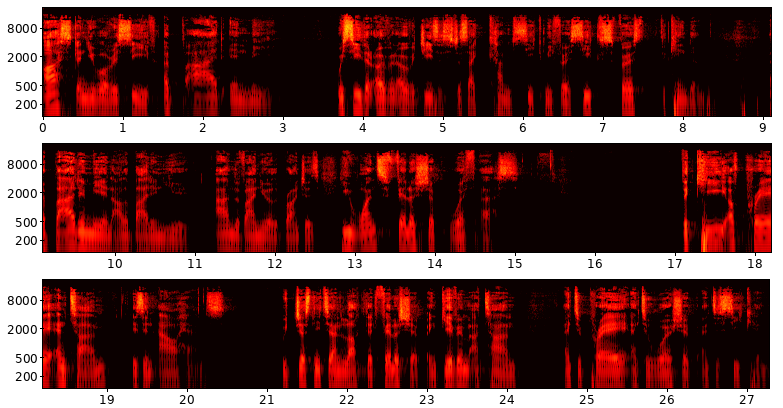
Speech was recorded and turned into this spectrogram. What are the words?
Ask and you will receive. Abide in me. We see that over and over. Jesus is just like, Come, seek me first. Seek first the kingdom. Abide in me, and I'll abide in you. I'm the vine, you are the branches. He wants fellowship with us. The key of prayer and time is in our hands. We just need to unlock that fellowship and give Him our time and to pray and to worship and to seek Him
